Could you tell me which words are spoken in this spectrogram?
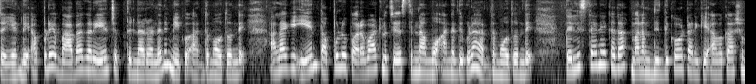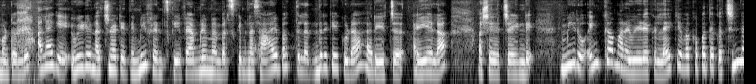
చేయండి అప్పుడే బాబా గారు ఏం చెప్తున్నారు అన్నది మీకు అర్థమవుతుంది. అలాగే ఏం తప్పులు పొరపాట్లు చేస్తున్నాము అన్నది కూడా అర్థమవుతుంది. తెలిస్తేనే కదా మనం దిద్దుకోవటానికి అవకాశం ఉంటుంది. అలాగే వీడియో నచ్చినట్టయితే మీ ఫ్రెండ్స్కి ఫ్యామిలీ మెంబర్స్కి మన సహాయ భక్తులందరికీ కూడా రీచ్ అయ్యేలా షేర్ చేయండి. మీరు ఇంకా ఇంకా మన వీడియోకి లైక్ ఇవ్వకపోతే ఒక చిన్న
